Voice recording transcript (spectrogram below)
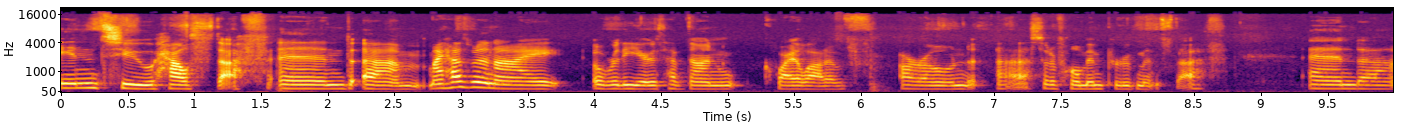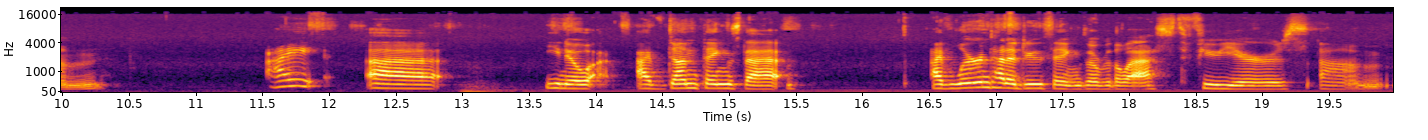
into house stuff, and um, my husband and I, over the years, have done quite a lot of our own uh, sort of home improvement stuff. And um, I, uh, you know, I've done things that I've learned how to do things over the last few years, um,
